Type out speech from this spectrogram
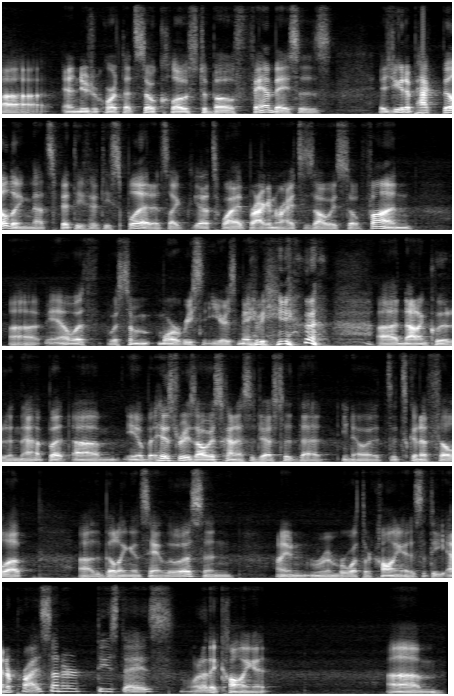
uh, a neutral court that's so close to both fan bases is you get a packed building that's 50-50 split. It's like that's why bragging rights is always so fun. Uh, you know, with with some more recent years maybe uh, not included in that, but um, you know, but history has always kind of suggested that you know it's it's going to fill up uh, the building in St. Louis, and I don't even remember what they're calling it. Is it the Enterprise Center these days? What are they calling it? Um,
